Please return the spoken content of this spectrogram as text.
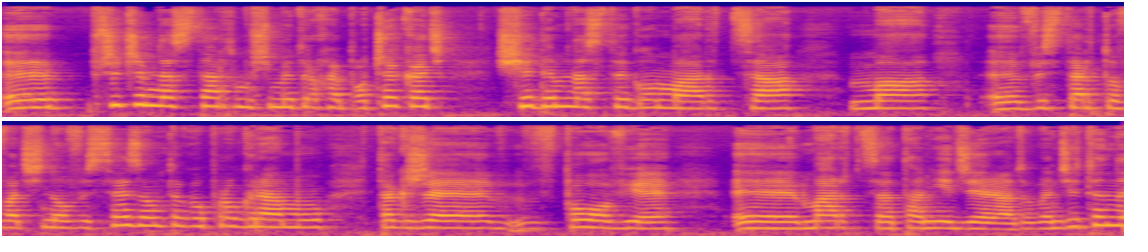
yy, przy czym na start musimy trochę poczekać. 17 marca ma yy, wystartować nowy sezon tego programu, także w połowie yy, marca, ta niedziela, to będzie ten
